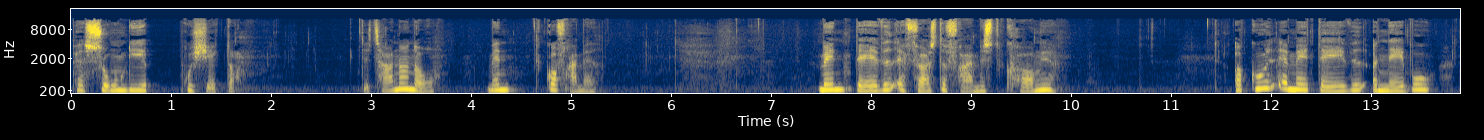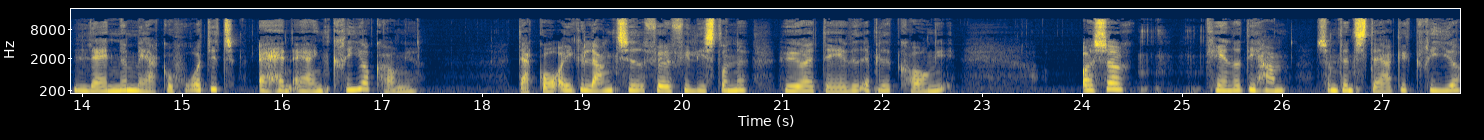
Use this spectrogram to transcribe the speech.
personlige projekter. Det tager nogle år, men det går fremad. Men David er først og fremmest konge. Og Gud er med David, og nabolandene mærker hurtigt, at han er en krigerkonge. Der går ikke lang tid, før filisterne hører, at David er blevet konge. Og så kender de ham som den stærke kriger,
